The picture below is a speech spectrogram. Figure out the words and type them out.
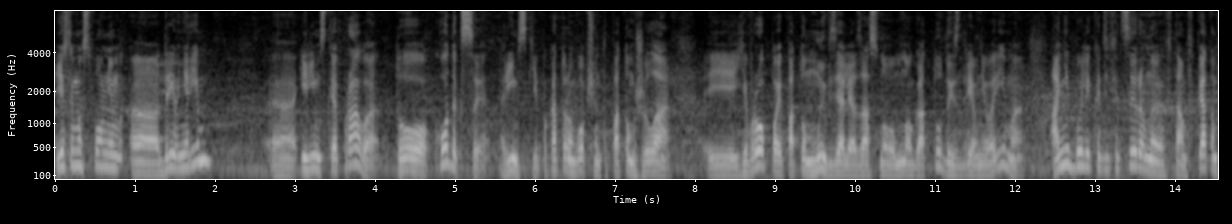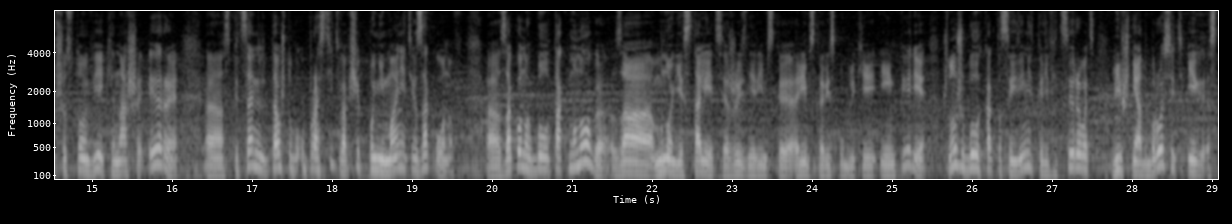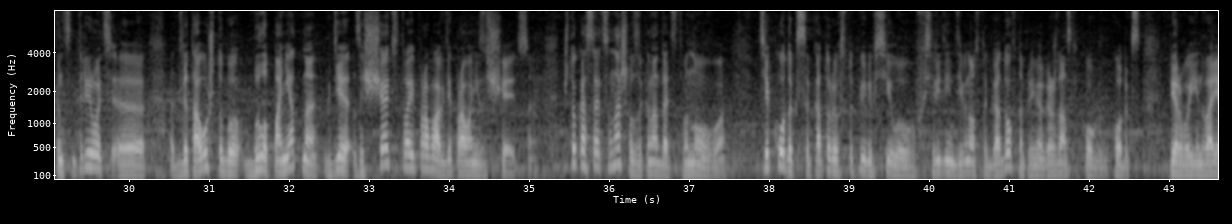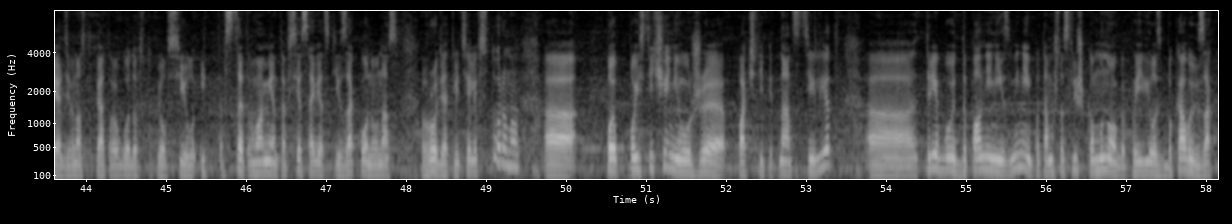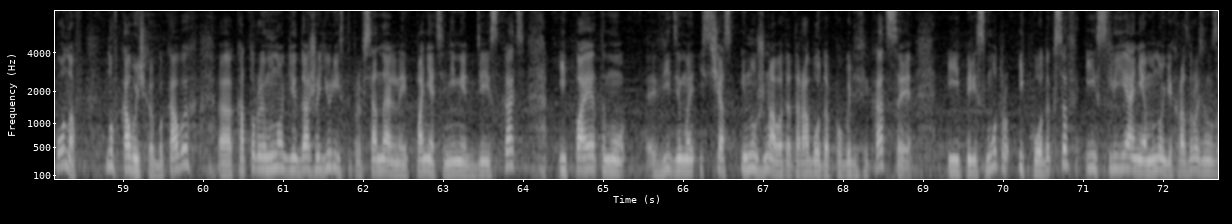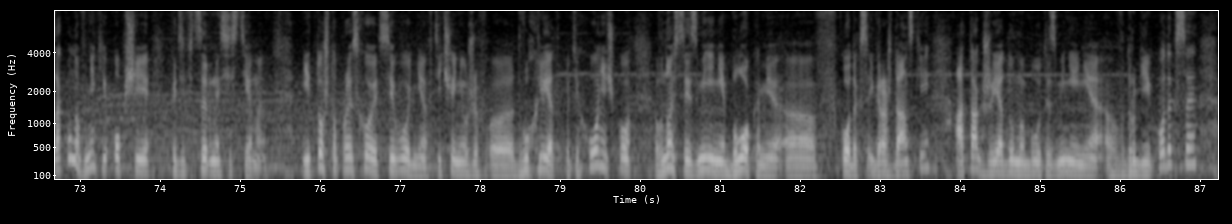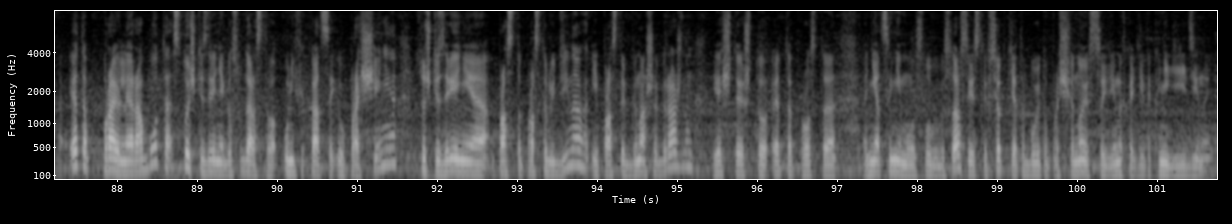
Если мы вспомним э, Древний Рим э, и римское право, то кодексы римские, по которым, в общем-то, потом жила и Европа, и потом мы взяли за основу много оттуда, из Древнего Рима, они были кодифицированы в, там, в 5-6 веке нашей эры э, специально для того, чтобы упростить вообще понимание этих законов. Э, законов было так много за многие столетия жизни Римской, Римской республики и империи, что нужно было их как-то соединить, кодифицировать, лишнее отбросить и сконцентрировать э, для того, чтобы было понятно, где защищаются твои права, а где права не защищаются. Что касается нашего законодательства нового, те кодексы, которые вступили в силу в середине 90-х годов, например, Гражданский кодекс 1 января 1995 года вступил в силу, и с этого момента все советские законы у нас вроде отлетели в сторону, а, по, по истечении уже почти 15 лет э, требует дополнения изменений, потому что слишком много появилось боковых законов, ну в кавычках боковых, э, которые многие даже юристы профессиональные понятия не имеют, где искать, и поэтому видимо, сейчас и нужна вот эта работа по кодификации и пересмотру и кодексов, и слияние многих разрозненных законов в некие общие кодифицированные системы. И то, что происходит сегодня в течение уже э, двух лет потихонечку, вносятся изменения блоками э, в кодекс и гражданский, а также, я думаю, будут изменения в другие кодексы. Это правильная работа с точки зрения государства, унификации и упрощения, с точки зрения просто, простолюдинов и простых наших граждан. Я считаю, что это просто неоценимая услуга государства, если все-таки это будет упрощено и соединено в какие-то книги единые.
